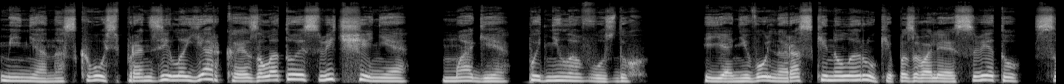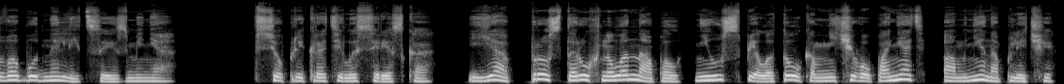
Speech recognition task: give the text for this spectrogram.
Меня насквозь пронзило яркое золотое свечение. Магия подняла воздух. Я невольно раскинула руки, позволяя свету свободно литься из меня. Все прекратилось резко. Я просто рухнула на пол, не успела толком ничего понять, а мне на плечи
